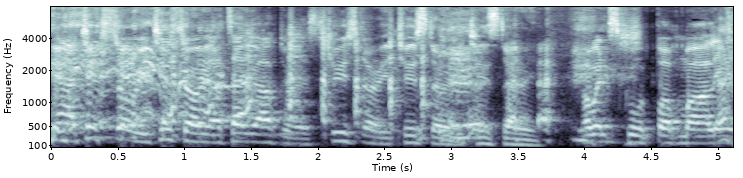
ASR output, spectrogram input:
Yeah, true story, true story. I'll tell you afterwards. True story, true story, true story. I went to school with Bob Marley.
